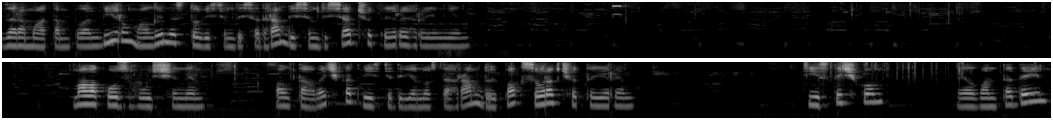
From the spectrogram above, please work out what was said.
з ароматом пломбіру, малини 180 грам 84 гривні. Молоко згущене. Полтавочка 290 грам, дойпак 44. Тістечко Елван Тадей,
